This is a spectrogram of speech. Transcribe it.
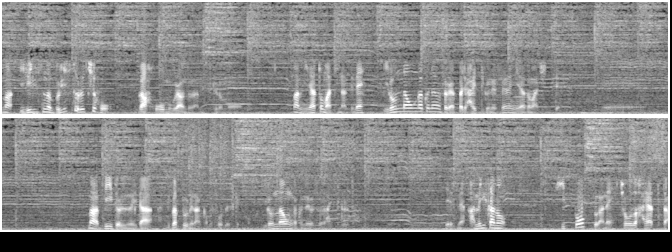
まあ、イギリスのブリストル地方がホームグラウンドなんですけども、まあ、港町なんでね、いろんな音楽の要素がやっぱり入ってくるんですよね、港町って。えー、まあ、ビートルズのいたリバプールなんかもそうですけども、いろんな音楽の要素が入ってくると。でですね、アメリカのヒップホップがね、ちょうど流行ってた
